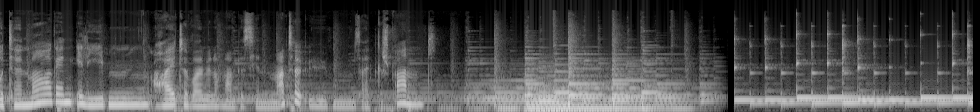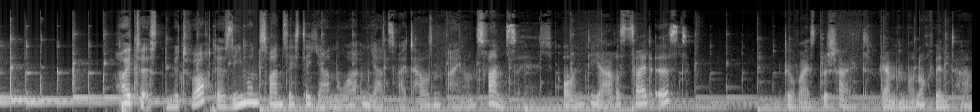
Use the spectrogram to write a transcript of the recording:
Guten Morgen, ihr Lieben. Heute wollen wir noch mal ein bisschen Mathe üben. Seid gespannt. Heute ist Mittwoch, der 27. Januar im Jahr 2021 und die Jahreszeit ist, du weißt Bescheid, wir haben immer noch Winter.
